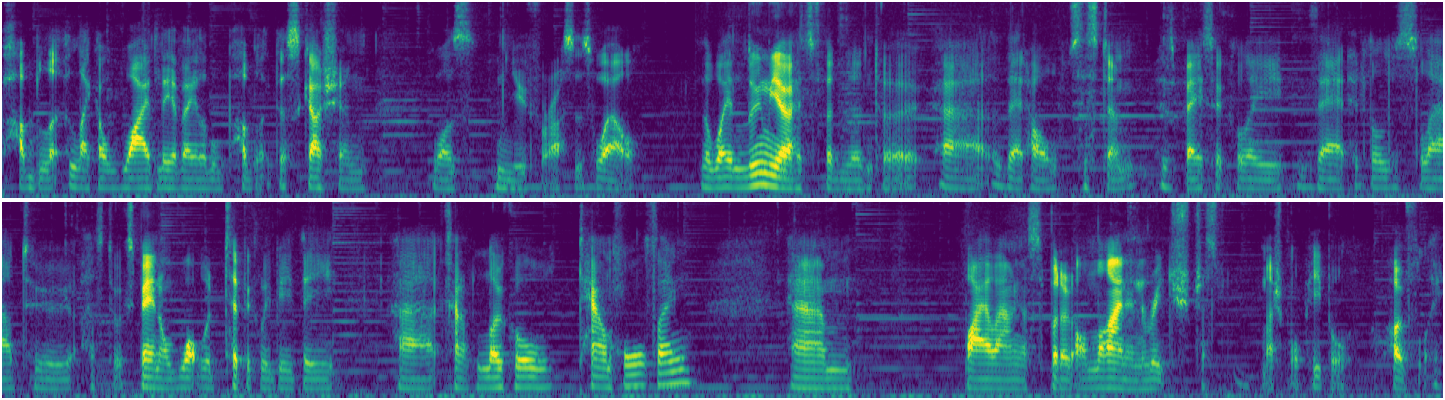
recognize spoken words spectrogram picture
public, like a widely available public discussion was new for us as well. The way Loomio has fitted into uh, that whole system is basically that it'll just allow to us to expand on what would typically be the uh, kind of local town hall thing um, by allowing us to put it online and reach just much more people, hopefully.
